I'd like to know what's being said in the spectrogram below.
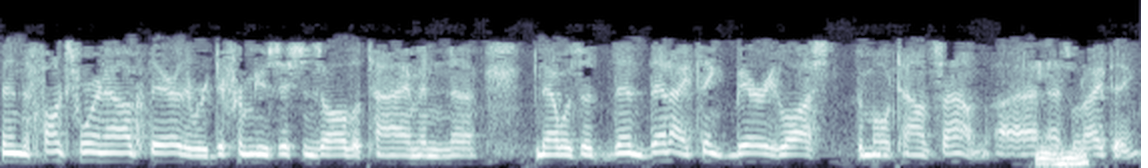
Then the Funks weren't out there. There were different musicians all the time, and uh, that was a then. Then I think Berry lost the Motown sound. Uh, That's what I think.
